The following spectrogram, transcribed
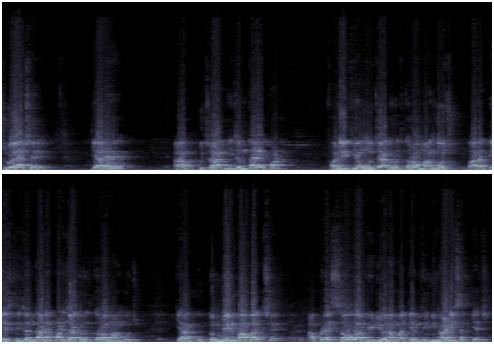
જોયા છે. ત્યારે આ ગુજરાતની જનતાએ પણ ફરીથી હું જાગૃત કરવા માંગુ છું, ભારત દેશની જનતાને પણ જાગૃત કરવા માંગુ છું કે આ ખૂબ ગંભીર બાબત છે. આપણે સૌ આ વિડીયોના માધ્યમથી નિહાળી શકીએ છીએ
